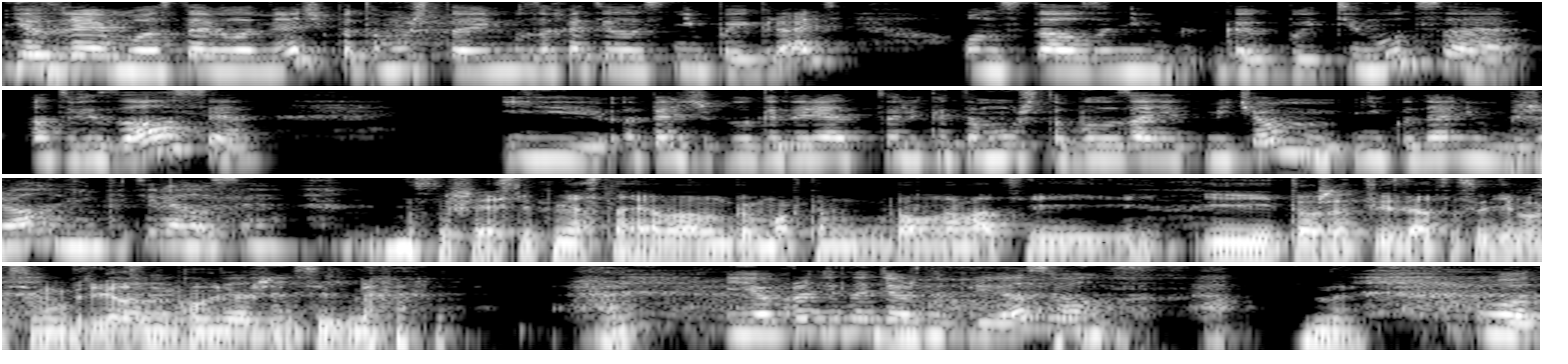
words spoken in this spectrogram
я зря ему оставила мяч, потому что ему захотелось с ним поиграть. Он стал за ним как бы тянуться, отвязался. И, опять же, благодаря только тому, что был занят мячом, никуда не убежал, не потерялся. Ну, слушай, если бы не оставила, он бы мог там волноваться и, и тоже отвязаться, судя по всему, привязан был не очень сильно. Я вроде надежно привязывал. Да. Вот.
